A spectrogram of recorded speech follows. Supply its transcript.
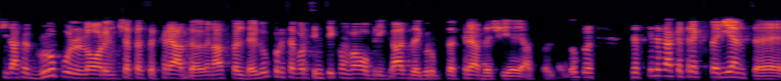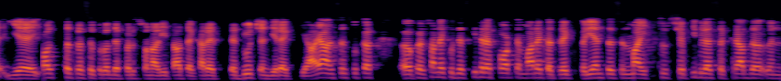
și dacă grupul lor începe să creadă în astfel de lucruri, se vor simți cumva obligați de grup să creadă și ei astfel de lucruri. Deschiderea către experiențe e o altă trăsătură de personalitate care te duce în direcția aia, în sensul că uh, persoane cu deschidere foarte mare către experiențe sunt mai susceptibile să creadă în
